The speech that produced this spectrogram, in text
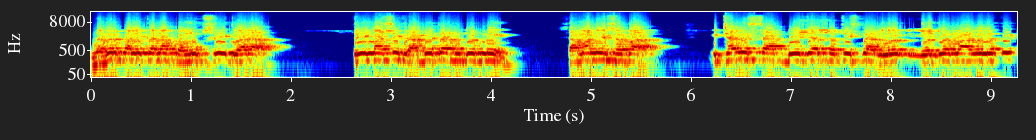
નગરપાલિકાના પ્રમુખશ્રી દ્વારા ત્રિમાસિક રાબેતા મુજબની સામાન્ય સભા અઠાવીસ સાત બે હજાર પચીસ ના યોજવામાં આવેલ હતી.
